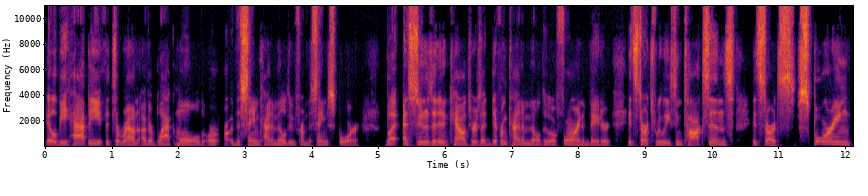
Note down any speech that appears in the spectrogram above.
it'll be happy if it's around other black mold or, or the same kind of mildew from the same spore. But as soon as it encounters a different kind of mildew, a foreign invader, it starts releasing toxins. It starts sporing.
